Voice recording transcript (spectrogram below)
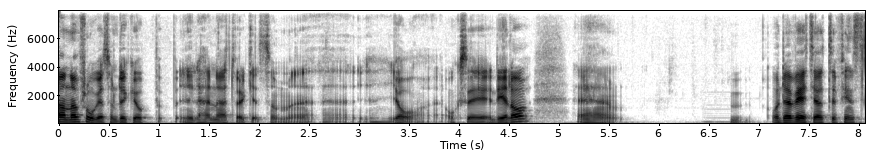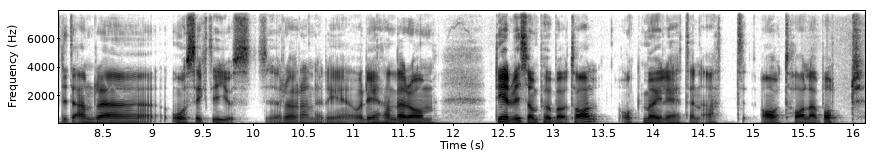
Annan fråga som dök upp i det här nätverket som eh, jag också är del av. Eh, och där vet jag att det finns lite andra åsikter just rörande det. Och det handlar om delvis om pubavtal och möjligheten att avtala bort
